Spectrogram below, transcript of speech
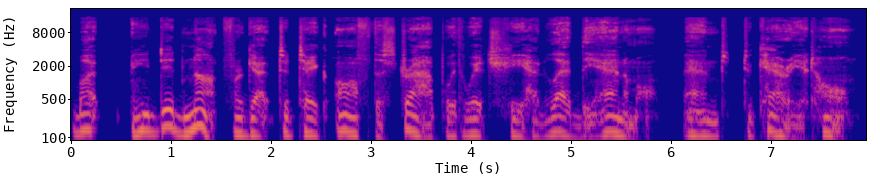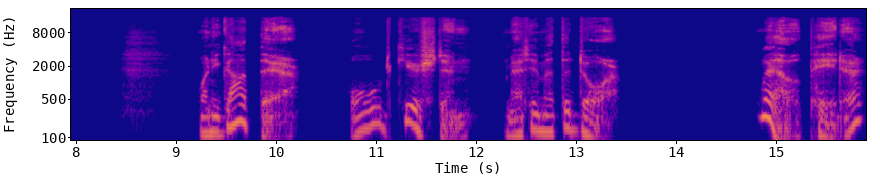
But he did not forget to take off the strap with which he had led the animal and to carry it home. When he got there, old Kirsten met him at the door. Well, Peder,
